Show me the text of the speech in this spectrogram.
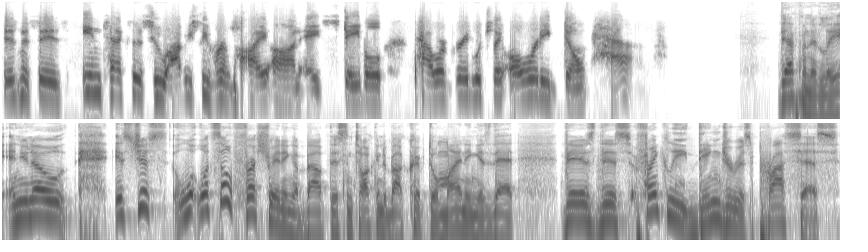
businesses in Texas who obviously rely on a stable power grid, which they already don't have. Definitely. And you know, it's just what's so frustrating about this and talking about crypto mining is that there's this frankly dangerous process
